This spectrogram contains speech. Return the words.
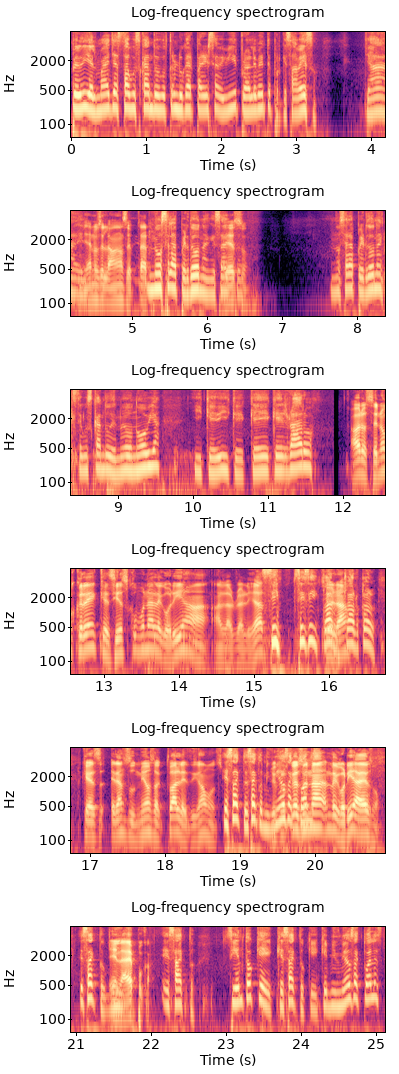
Pero y el ma ya está buscando otro lugar para irse a vivir, probablemente porque sabe eso. Ya, Ya no se la van a aceptar. no se la perdonan, exacto. Eso. No se la perdonan que esté buscando de nuevo novia y que di que, que, que es raro. Ahora, ¿usted no cree que sí es como una alegoría a, a la realidad? Sí, sí, sí, claro, claro, claro. Que es- eran sus miedos actuales, digamos. Exacto, exacto. Mis Yo miedos creo que actuales. es una alegoría a eso, Exacto. en mi- la época. Exacto. Siento que, que exacto, que, que mis miedos actuales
